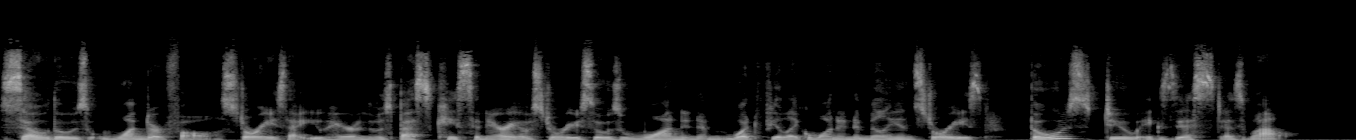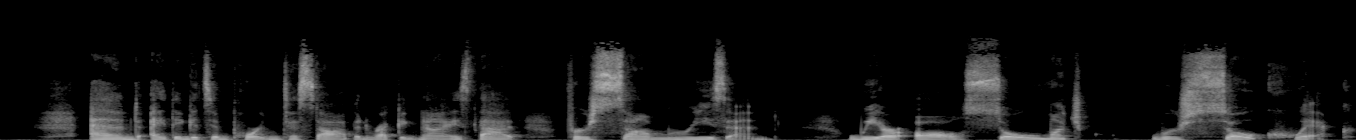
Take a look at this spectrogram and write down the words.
So, those wonderful stories that you hear and those best case scenario stories, those one in a, what feel like one in a million stories, those do exist as well. And I think it's important to stop and recognize that for some reason, we are all so much, we're so quick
